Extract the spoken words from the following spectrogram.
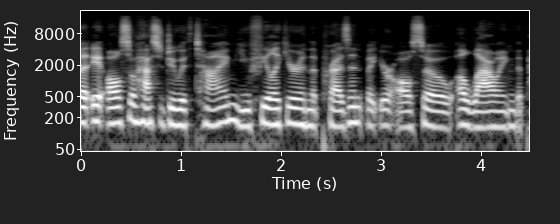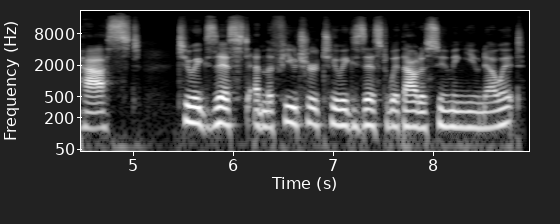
but it also has to do with time. You feel like you're in the present, but you're also allowing the past to exist and the future to exist without assuming you know it.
